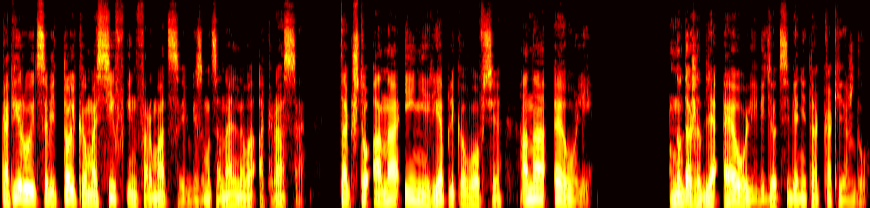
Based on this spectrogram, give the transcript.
Копируется ведь только массив информации без эмоционального окраса. Так что она и не реплика вовсе, она Эули. Но даже для Эули ведет себя не так, как я жду.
